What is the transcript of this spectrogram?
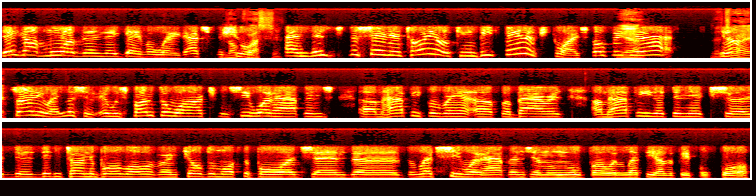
They got more than they gave away. That's for No sure. question. And this, the San Antonio team beat Phoenix twice. Go figure Yeah. that. That's you know. right. So anyway, listen, it was fun to watch. We'll see what happens. I'm happy for Ran- uh, for Barrett. I'm happy that the Knicks uh, didn't turn the ball over and killed them off the boards. And uh, let's see what happens, and we'll move forward. And let the other people fall.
